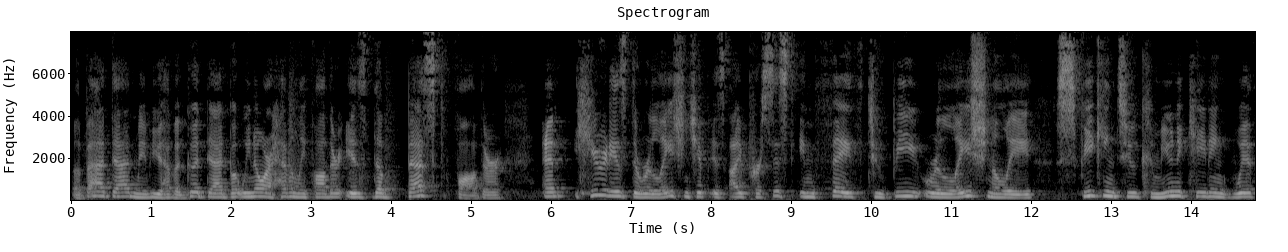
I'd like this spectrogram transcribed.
a bad dad, maybe you have a good dad, but we know our Heavenly Father is the best Father and here it is the relationship is I persist in faith to be relationally speaking to, communicating with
